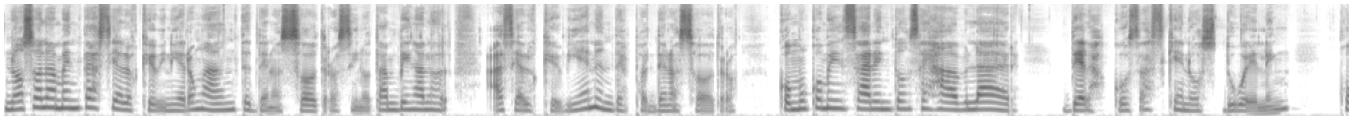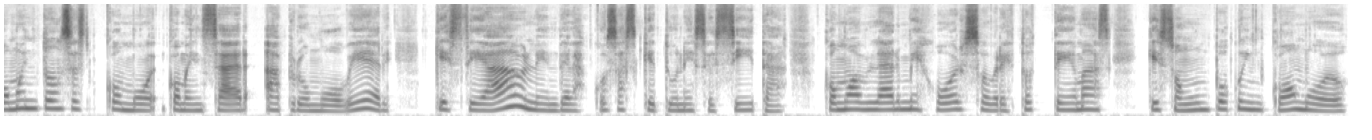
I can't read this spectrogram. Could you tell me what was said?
no solamente hacia los que vinieron antes de nosotros, sino también hacia los que vienen después de nosotros. Cómo comenzar entonces a hablar de las cosas que nos duelen cómo entonces comenzar a promover que se hablen de las cosas que tú necesitas, cómo hablar mejor sobre estos temas que son un poco incómodos,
